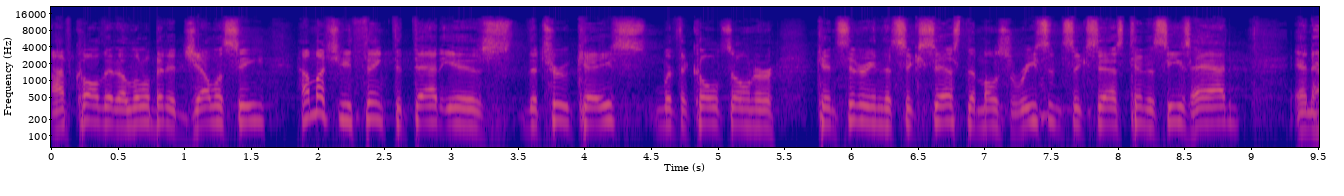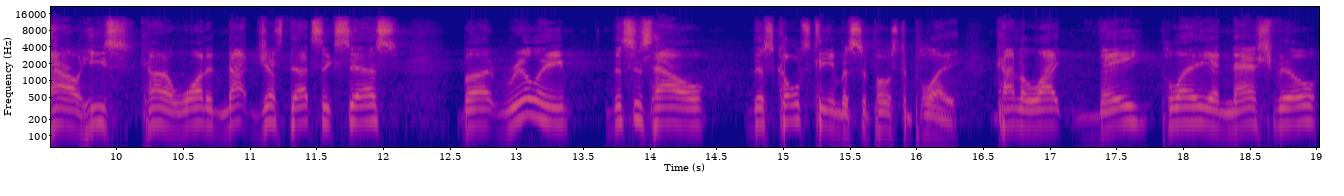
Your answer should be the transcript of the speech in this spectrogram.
I've called it a little bit of jealousy. How much do you think that that is the true case with the Colts owner, considering the success, the most recent success Tennessee's had, and how he's kind of wanted not just that success, but really this is how this Colts team is supposed to play. Kind of like they play in Nashville.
